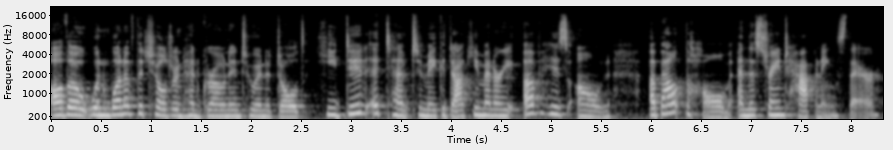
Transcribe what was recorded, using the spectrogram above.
although when one of the children had grown into an adult, he did attempt to make a documentary of his own about the home and the strange happenings there.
